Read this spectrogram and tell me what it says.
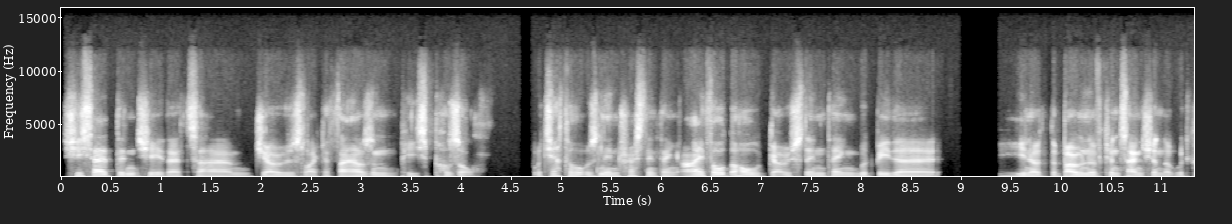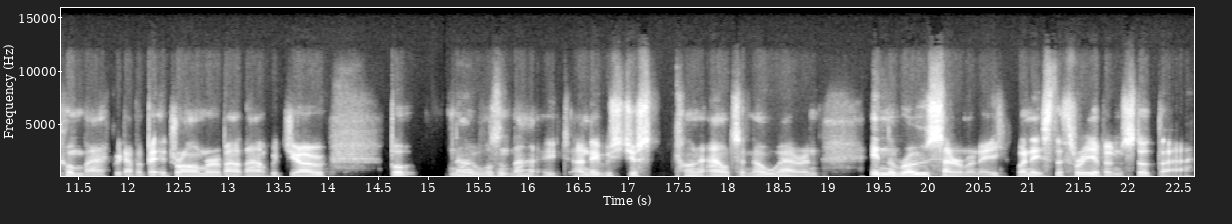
She said, didn't she, that um, Joe's like a thousand piece puzzle, which I thought was an interesting thing. I thought the whole ghosting thing would be the, you know, the bone of contention that would come back. We'd have a bit of drama about that with Joe, but no, it wasn't that. It, and it was just kind of out of nowhere. And in the rose ceremony, when it's the three of them stood there,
